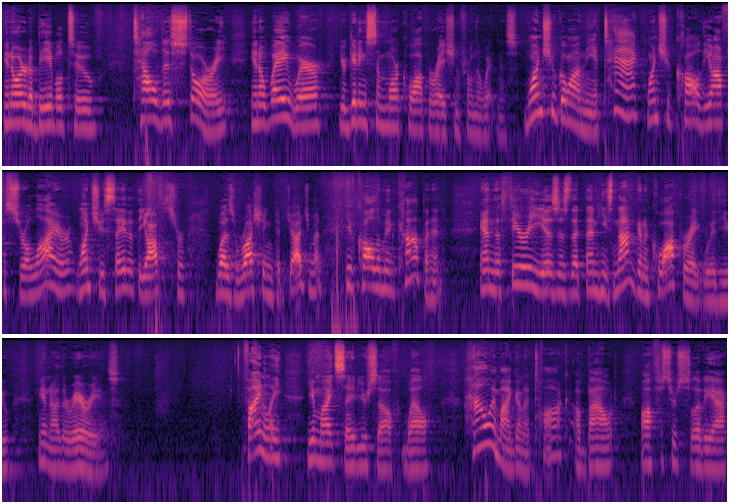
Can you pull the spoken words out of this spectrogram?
in order to be able to tell this story in a way where you're getting some more cooperation from the witness. Once you go on the attack, once you call the officer a liar, once you say that the officer was rushing to judgment, you've called him incompetent. And the theory is, is that then he's not going to cooperate with you in other areas. Finally, you might say to yourself, well, how am I going to talk about Officer Sliviak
